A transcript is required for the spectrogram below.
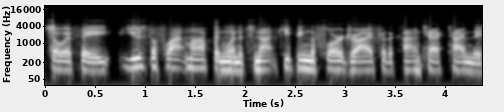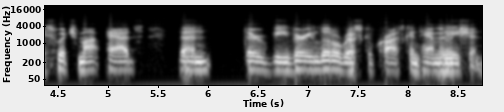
So if they use the flat mop and when it's not keeping the floor dry for the contact time, they switch mop pads, then there would be very little risk of cross contamination.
